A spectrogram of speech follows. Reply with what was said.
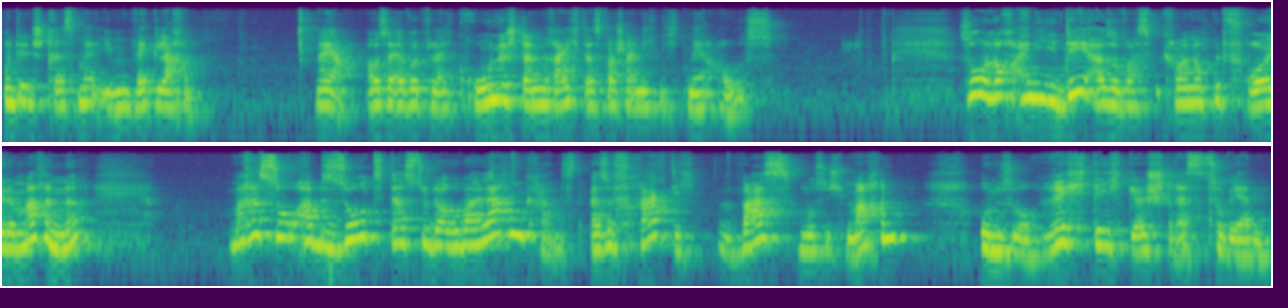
und den Stress mal eben weglachen. Naja, außer er wird vielleicht chronisch, dann reicht das wahrscheinlich nicht mehr aus. So, noch eine Idee. Also, was kann man noch mit Freude machen? Ne? Mach es so absurd, dass du darüber lachen kannst. Also frag dich, was muss ich machen, um so richtig gestresst zu werden?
